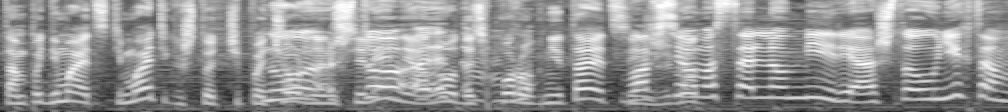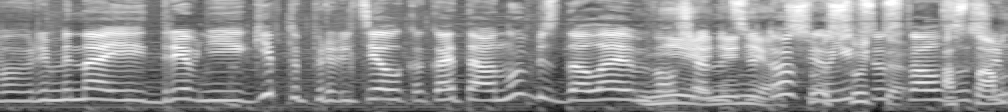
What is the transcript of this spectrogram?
там поднимается тематика, что типа Ну, черное что население, оно до сих пор угнетается Во и всем живет остальном мире. А что у них там во времена и Древнего Египта прилетела какая-то Анубис, дала им волшебный Не-не-не, цветок, и у них все стало Основной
